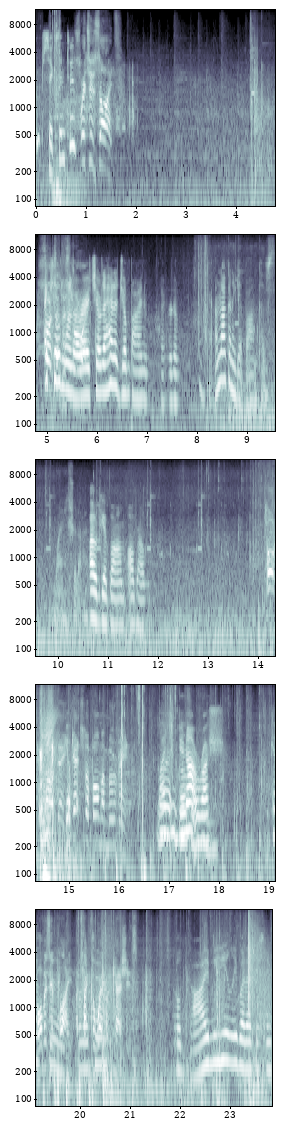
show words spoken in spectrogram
I'm six and two. Switching sides. Search and killed one on the destroy. right shield. I had to jump behind him. I heard him. Okay, I'm not gonna get bombed because why should I? I would get bomb. I'll probably. Target ID. Yep. Get to the bomb and move in. Why'd Do not bomb? rush. You can Bomb is in play. Attack the weapon caches. I'll die immediately, but at the same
